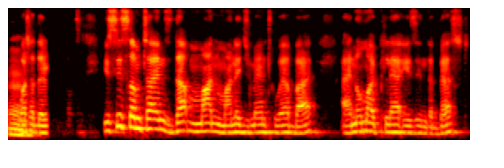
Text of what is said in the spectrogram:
mm. What are the results? You see, sometimes that man management, whereby I know my player isn't the best,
